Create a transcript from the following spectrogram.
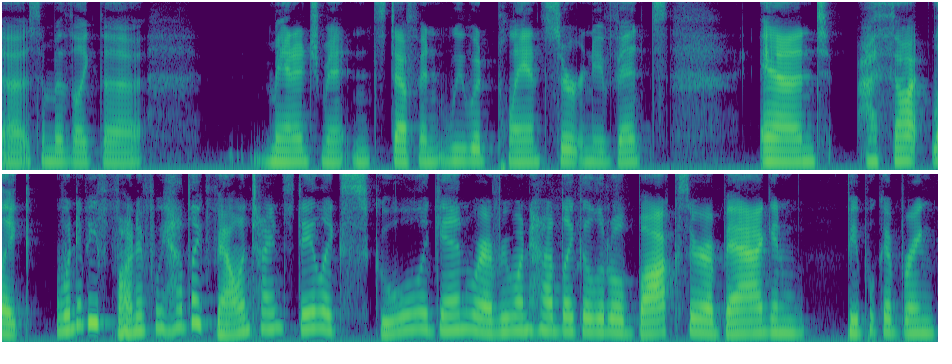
uh, some of like the management and stuff, and we would plan certain events. And I thought, like, wouldn't it be fun if we had like Valentine's Day, like school again, where everyone had like a little box or a bag and people could bring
